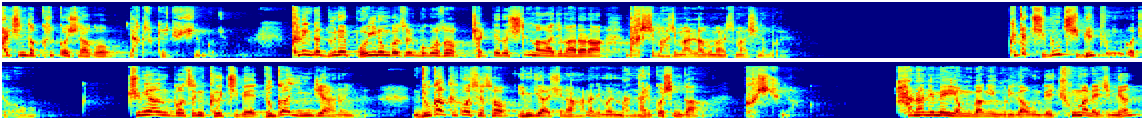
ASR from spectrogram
훨씬 더 클 것이라고 약속해 주시는 거죠. 그러니까 눈에 보이는 것을 보고서 절대로 실망하지 말아라, 낙심하지 말라고 말씀하시는 거예요. 그저 집은 집일 뿐인 거죠. 중요한 것은 그 집에 누가 임재하느냐, 누가 그곳에서 임재하시나 하나님을 만날 것인가, 그것이 중요한 거. 하나님의 영광이 우리 가운데 충만해지면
